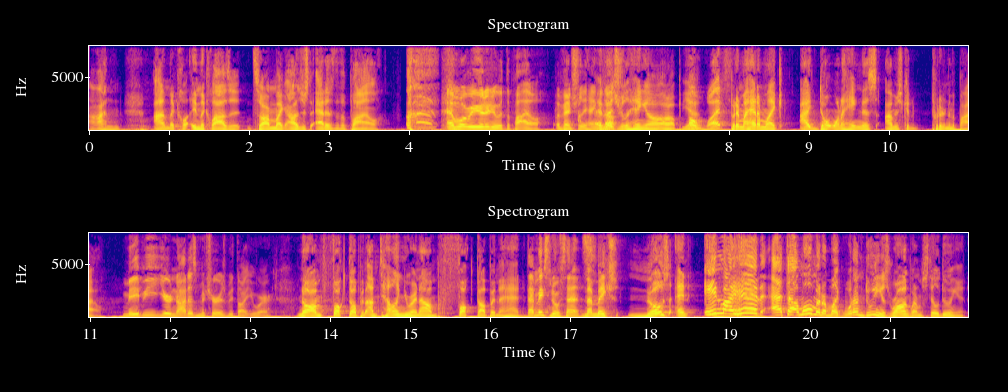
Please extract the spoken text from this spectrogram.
on, on the cl- in the closet. So I'm like, I'll just add it to the pile. And what were you gonna do with the pile? Eventually hang it up? Eventually, hang it up. Yeah. Oh, what? But in my head, I'm like, I don't want to hang this. I'm just gonna put it in the pile. Maybe you're not as mature as we thought you were. No, I'm fucked up, and I'm telling you right now, I'm fucked up in the head. That makes no sense. That makes no sense. And in my head, at that moment, I'm like, what I'm doing is wrong, but I'm still doing it.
